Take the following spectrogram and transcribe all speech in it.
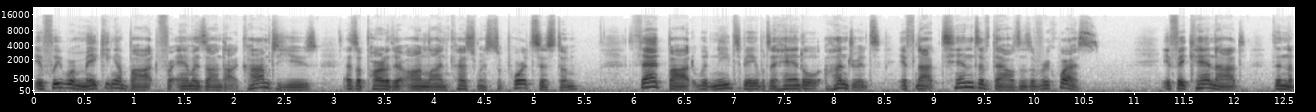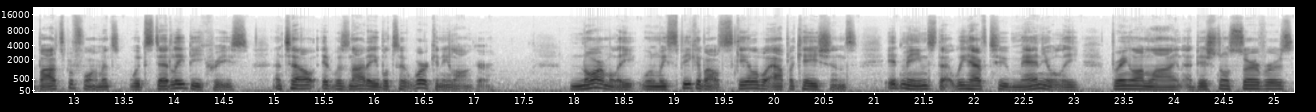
if we were making a bot for Amazon.com to use as a part of their online customer support system, that bot would need to be able to handle hundreds, if not tens of thousands of requests. If it cannot, then the bot's performance would steadily decrease until it was not able to work any longer. Normally, when we speak about scalable applications, it means that we have to manually bring online additional servers,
